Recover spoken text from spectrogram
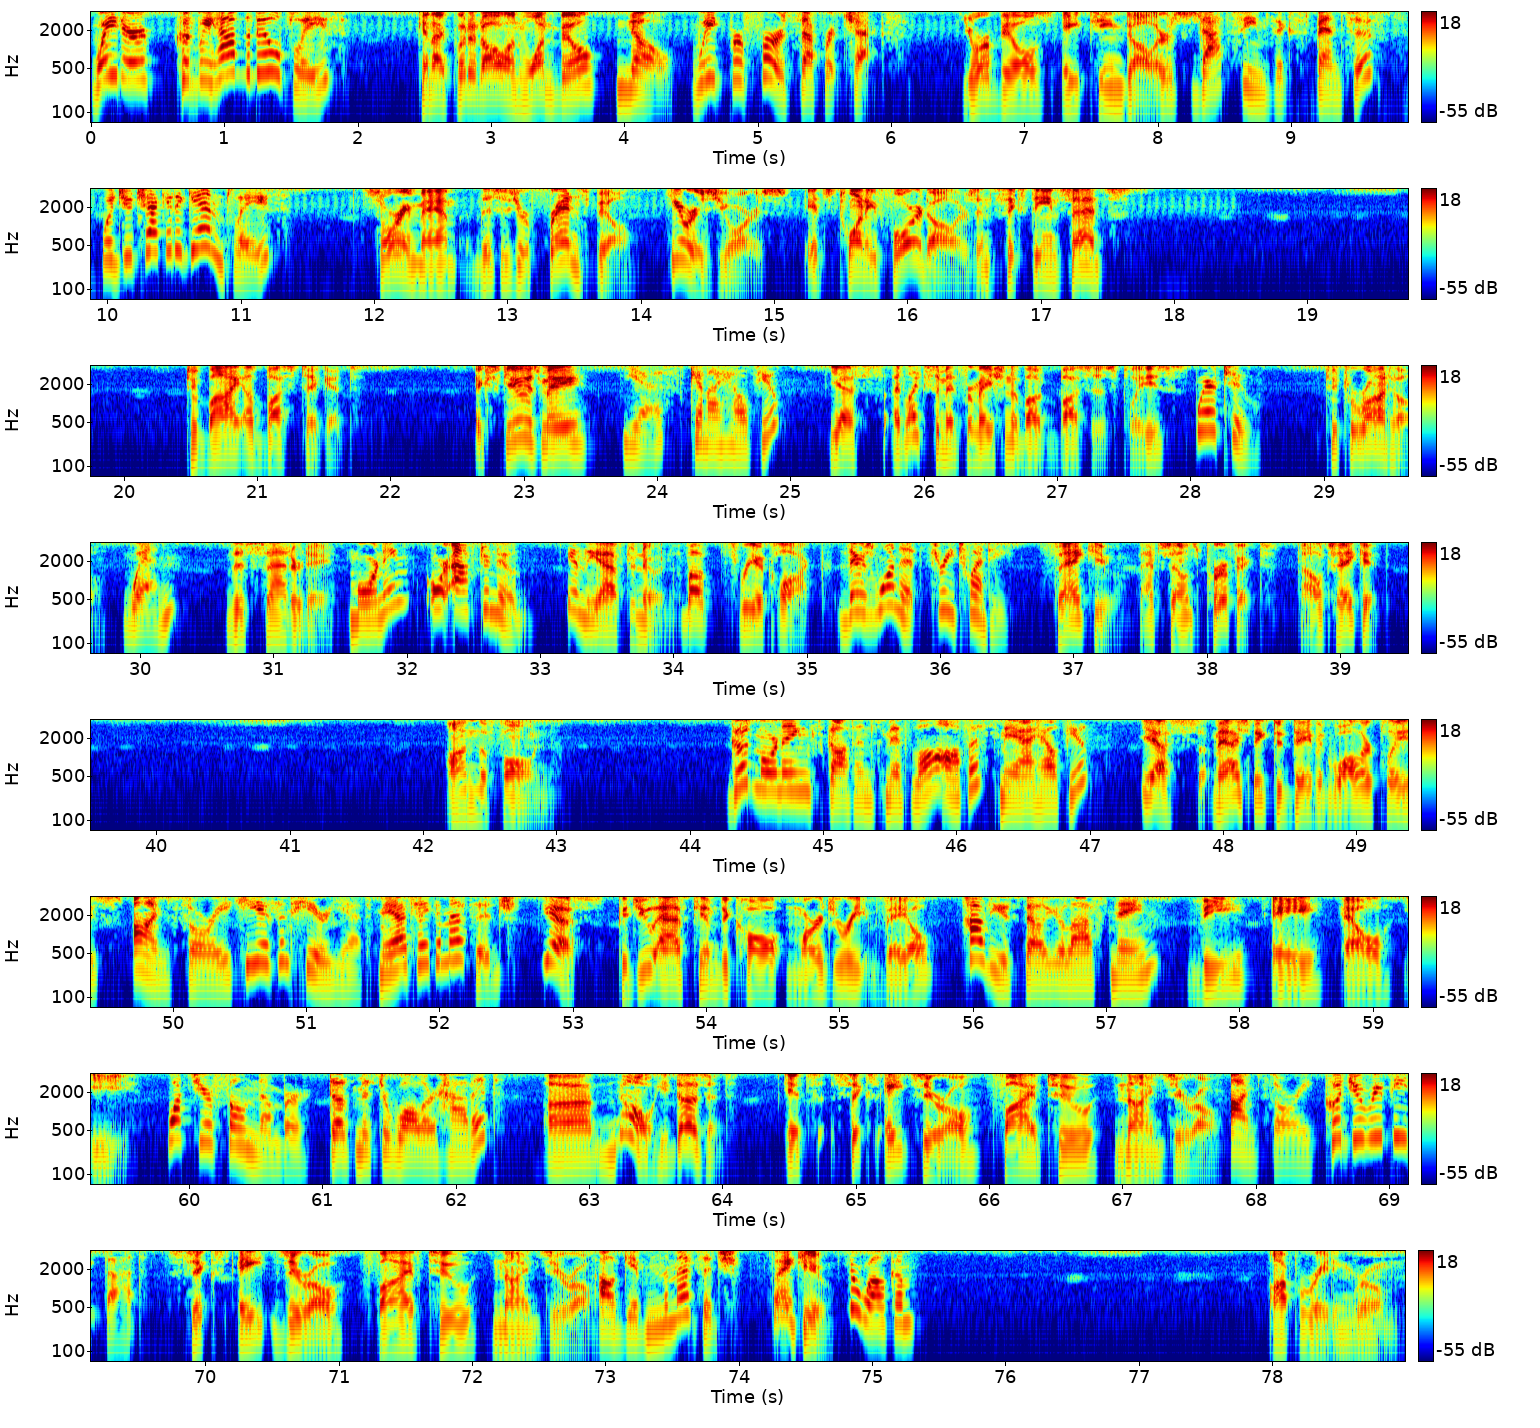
Waiter, could we have the bill, please? Can I put it all on one bill? No, we'd prefer separate checks. Your bill's $18. That seems expensive. Would you check it again, please? Sorry, ma'am, this is your friend's bill. Here is yours. It's $24.16. To buy a bus ticket. Excuse me. Yes, can I help you? Yes, I'd like some information about buses, please. Where to? To Toronto. When? This Saturday. Morning or afternoon? In the afternoon, about 3 o'clock. There's one at 3:20. Thank you. That sounds perfect. I'll take it. On the phone. Good morning, Scott and Smith Law Office. May I help you? Yes, may I speak to David Waller, please? I'm sorry, he isn't here yet. May I take a message? Yes. Could you ask him to call Marjorie Vale? How do you spell your last name? V A L E. What's your phone number? Does Mr. Waller have it? Uh, no, he doesn't. It's 680 5290. I'm sorry. Could you repeat that? 680 5290. I'll give him the message. Thank you. You're welcome. Operating room.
